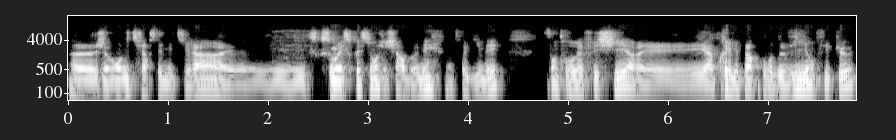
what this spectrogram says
j'avais envie de faire ces métiers-là. Et, c'est mon expression, j'ai charbonné, entre guillemets, sans trop réfléchir. Et, après, les parcours de vie ont fait que,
